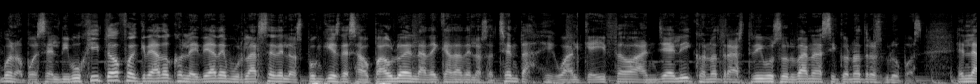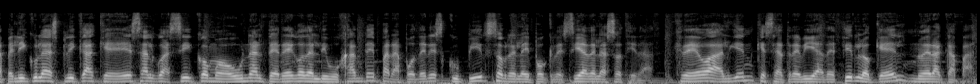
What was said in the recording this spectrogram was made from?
Bueno, pues el dibujito fue creado con la idea de burlarse de los punkis de Sao Paulo en la década de los 80, igual que hizo Angeli con otras tribus urbanas y con otros grupos. En la película explica que es algo así como un alter ego del dibujante para poder escupir sobre la hipocresía de la sociedad. Creó a alguien que se atrevía a decir lo que él no era capaz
